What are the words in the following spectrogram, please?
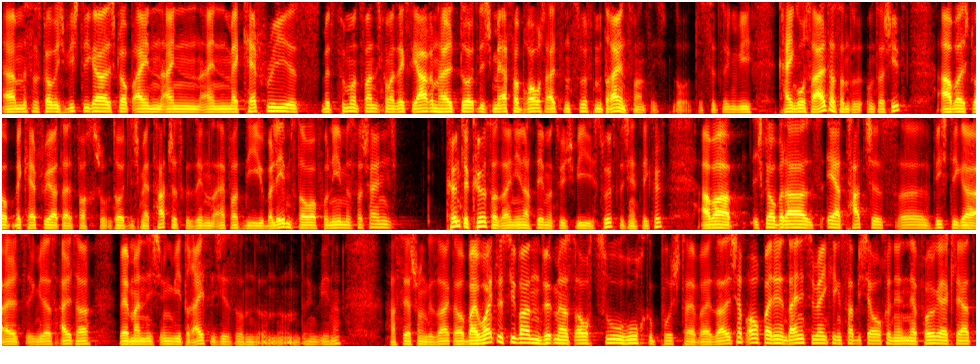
ähm, ist das, glaube ich, wichtiger. Ich glaube, ein, ein, ein McCaffrey ist mit 25,6 Jahren halt deutlich mehr verbraucht als ein Swift mit 23. So, das ist jetzt irgendwie kein großer Altersunterschied, aber ich glaube, McCaffrey hat einfach schon deutlich mehr Touches gesehen und einfach die Überlebensdauer von ihm ist wahrscheinlich könnte kürzer sein, je nachdem natürlich, wie Swift sich entwickelt. Aber ich glaube, da ist eher Touches äh, wichtiger als irgendwie das Alter, wenn man nicht irgendwie 30 ist und, und, und irgendwie, ne? Hast du ja schon gesagt. Aber bei Wide Receivers wird mir das auch zu hoch gepusht teilweise. Also ich habe auch bei den Dynasty Rankings, habe ich ja auch in, in der Folge erklärt,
